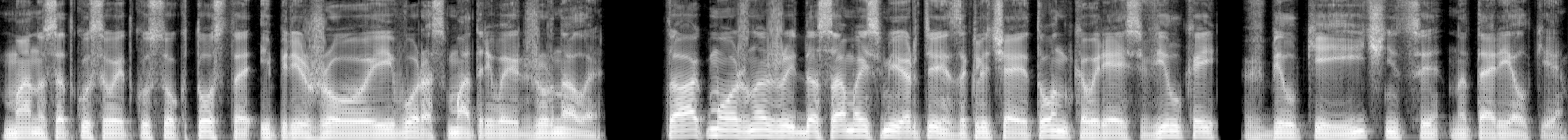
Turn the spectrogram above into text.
Манус откусывает кусок тоста и, пережевывая его, рассматривает журналы. «Так можно жить до самой смерти», — заключает он, ковыряясь вилкой в белке яичницы на тарелке.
